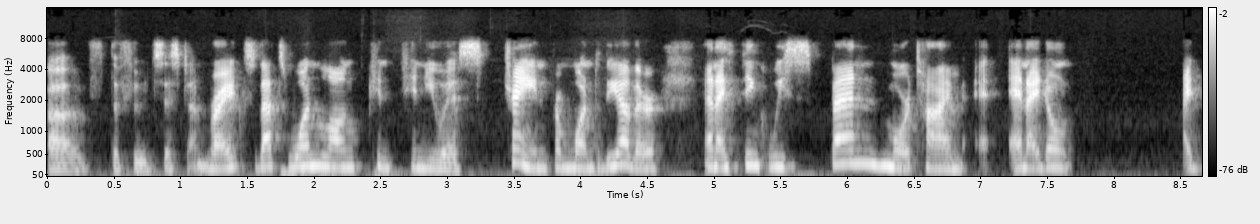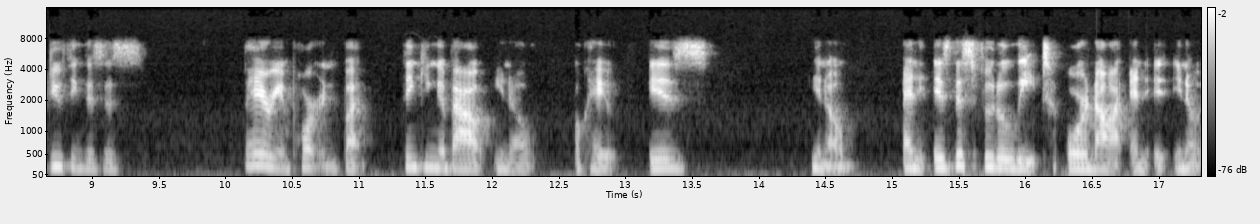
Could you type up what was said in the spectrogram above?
of the food system, right? So that's one long continuous chain from one to the other. And I think we spend more time, and I don't, I do think this is very important, but thinking about, you know, okay, is, you know, and is this food elite or not? And, it, you know,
